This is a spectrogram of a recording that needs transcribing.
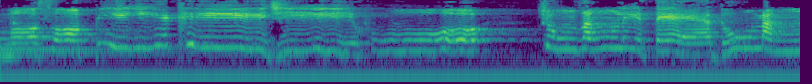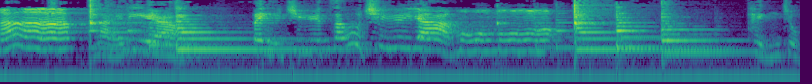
莫说比开奇花，众人里带大门啊来了，对句走去呀，默默听着。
